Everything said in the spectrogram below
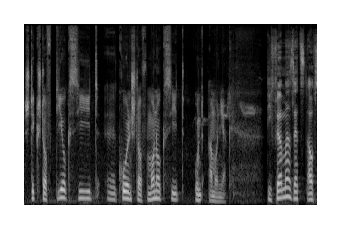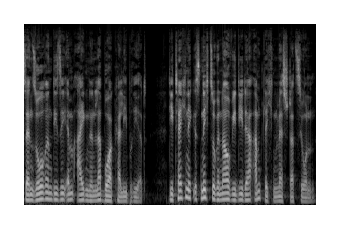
Stickstoffdioxid, äh, Kohlenstoffmonoxid und Ammoniak. Die Firma setzt auf Sensoren, die sie im eigenen Labor kalibriert. Die Technik ist nicht so genau wie die der amtlichen Messstationen.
